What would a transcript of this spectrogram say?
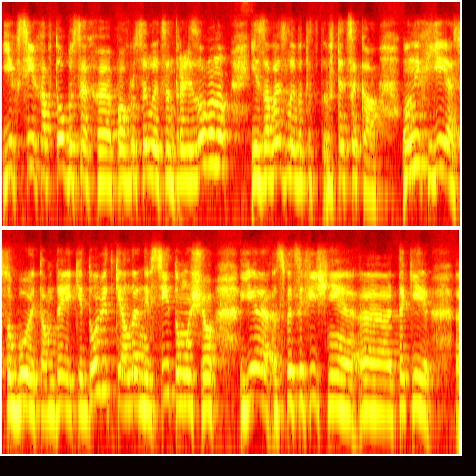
їх всіх автобусах е, погрузили централізовано і завезли в ТЦК. У них є з собою там деякі довідки, але не всі, тому що є специфічні е, такі е,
